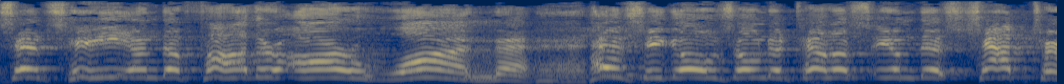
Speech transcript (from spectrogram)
since he and the Father are one, as he goes on to tell us in this chapter,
